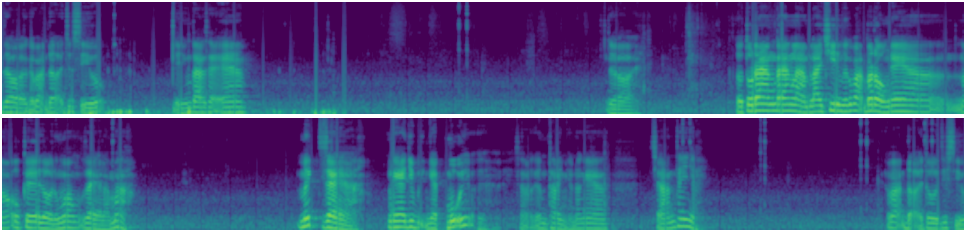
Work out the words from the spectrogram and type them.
Rồi, các bạn đợi chút xíu. Để chúng ta sẽ Rồi. Rồi tôi đang đang làm livestream với các bạn bắt đầu nghe nó ok rồi đúng không? Rẻ lắm à? Mic rẻ à? Nghe như bị nghẹt mũi. Sao âm thanh nó nghe chán thế nhỉ? Các bạn đợi tôi tí xíu.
